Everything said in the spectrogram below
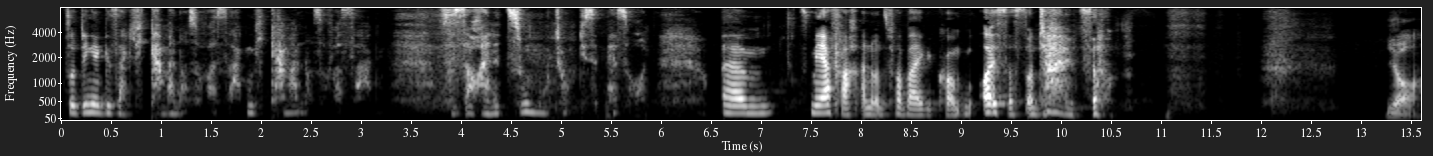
so Dinge gesagt, wie kann man nur sowas sagen, wie kann man nur sowas sagen. Das ist auch eine Zumutung, diese Person. Ähm, ist mehrfach an uns vorbeigekommen, äußerst unterhaltsam. Ja.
